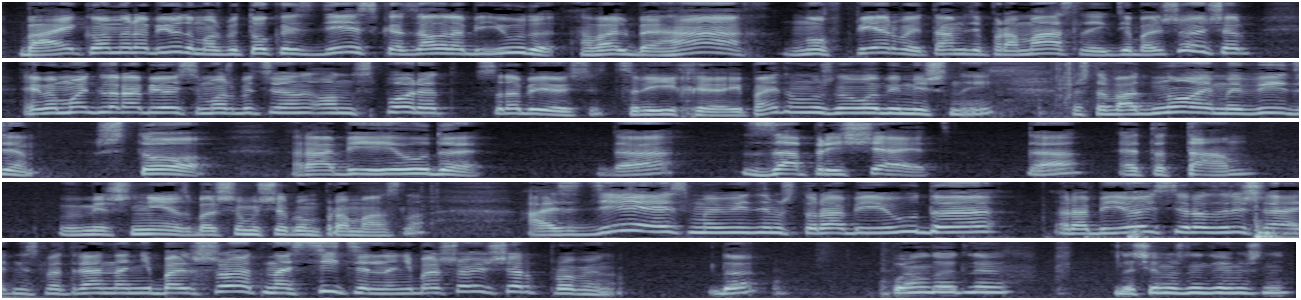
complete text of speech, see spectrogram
Бай коми Рабиуда, может быть, только здесь сказал Рабиуда, а в Альбехах, но в первой, там, где про масло и где большой ущерб, эбе мой для Рабиоси, может быть, он, он спорит с Рабиоси, црихе, и поэтому нужны обе мишны, потому что в одной мы видим, что Раби Иуда, да, запрещает, да, это там, в Мишне с большим ущербом про масло. А здесь мы видим, что Раби Иуда, Раби Йоси разрешает, несмотря на небольшой, относительно небольшой ущерб про вину. Да? Понял, Дуэт Леви? Зачем нужны две мишны?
